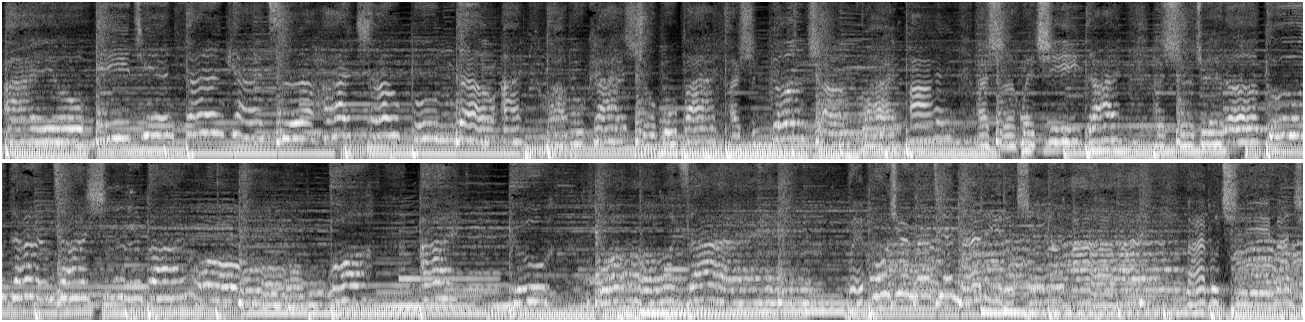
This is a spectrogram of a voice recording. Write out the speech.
爱。有一天翻开词海，找不到爱，花不开，树不白，还是更畅快。爱还是会期待，还是觉得孤单太失败。哦，我爱故我在。回不去那天满地的尘埃，买不起满街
